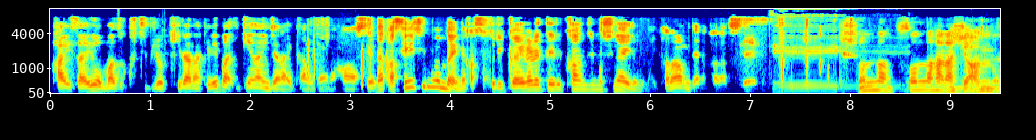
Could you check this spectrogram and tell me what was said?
開催をまず口火を切らなければいけないんじゃないかみたいな話で、なんか政治問題になんかすり替えられてる感じもしないでもないかな、みたいな形で。そんな、そんな話あんの？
